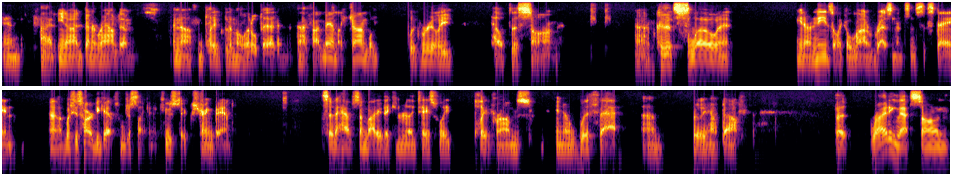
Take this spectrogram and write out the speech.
And I, you know, I'd been around him enough and played with him a little bit. And I thought, man, like John would, would really help this song because um, it's slow and it, you know, needs like a lot of resonance and sustain, uh, which is hard to get from just like an acoustic string band. So to have somebody that can really tastefully play drums, you know, with that um, really helped out. But writing that song,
